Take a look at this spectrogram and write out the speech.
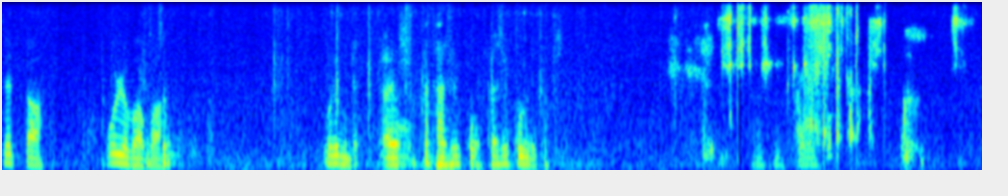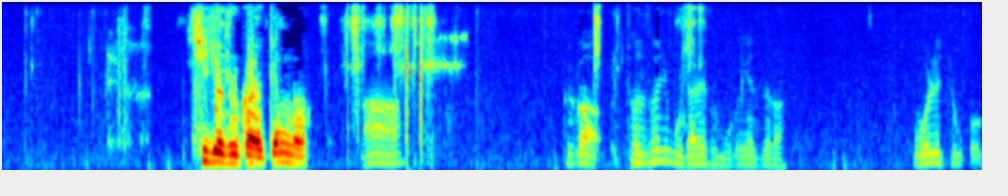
됐다. 올려봐봐. 됐어? 돼. 아, 이거 석탄 다 싣고, 다 싣고 우리가. 튀겨줄까요? 깼나? 아. 그거 전선이 모자라서 모르겠더라. 원래 좀 어,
